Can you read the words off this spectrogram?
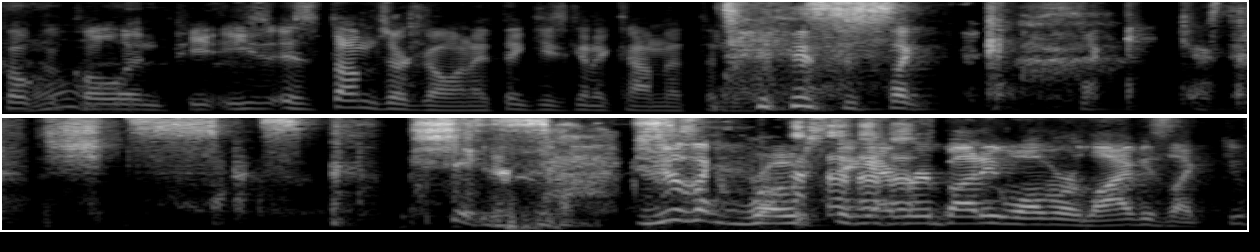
Coca Cola and Pe- he's, his thumbs are going. I think he's going to comment the next He's just like, shit sucks. Shit sucks. He's just like roasting everybody while we're live. He's like, you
